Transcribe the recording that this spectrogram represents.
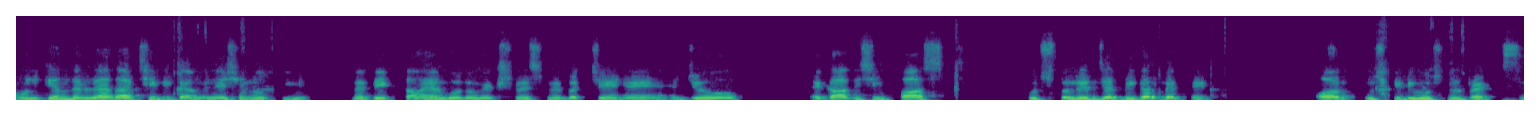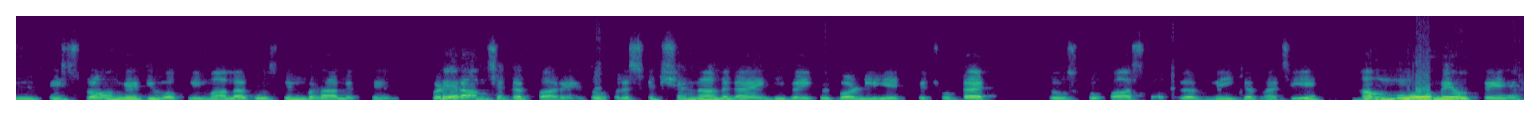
उनके अंदर ज़्यादा अच्छी डिटर्मिनेशन होती है। मैं देखता हूँ गोलोक एक्सप्रेस में बच्चे हैं जो एकादशी फास्ट कुछ तो निर्जल भी कर लेते हैं। और कुछ की डिवोशनल प्रैक्टिस इतनी स्ट्रांग है कि वो अपनी माला को उस दिन बढ़ा लेते हैं, बड़े आराम से कर पा रहे हैं। तो रिस्ट्रिक्शन ना लगाएँ कि भाई कोई बॉडली एज पे छोटा है तो उसको फास्ट ऑब्ज़र्व नहीं करना चाहिए। हम मोह में होते हैं,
